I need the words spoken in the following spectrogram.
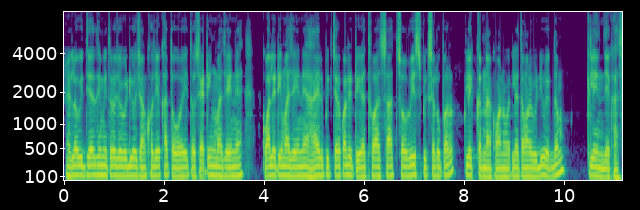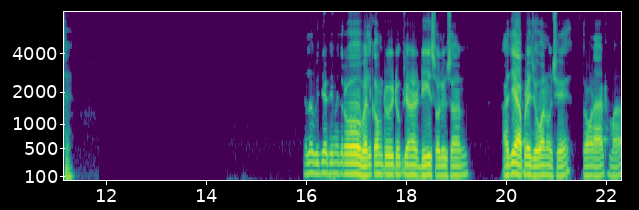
હેલો વિદ્યાર્થી મિત્રો, જો વીડિયો ઝાંખો દેખાતો હોય તો સેટિંગમાં જઈને ક્વોલિટીમાં જઈને હાયર પિક્ચર ક્વોલિટી અથવા સાતસો વીસ પિક્સલ ઉપર ક્લિક કરી નાખવાનું. એટલે તમારો વીડિયો એકદમ ક્લીન દેખાશે. હેલો વિદ્યાર્થી મિત્રો welcome to YouTube channel D solution આજે આપણે જોવાનું છે ધોરણ આઠમાં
